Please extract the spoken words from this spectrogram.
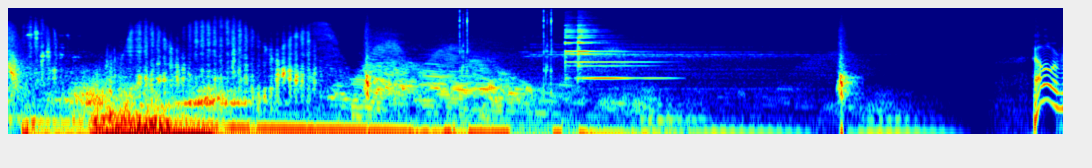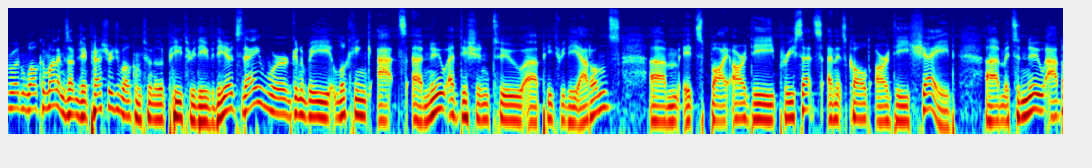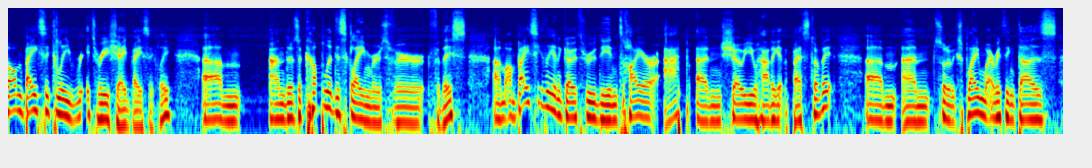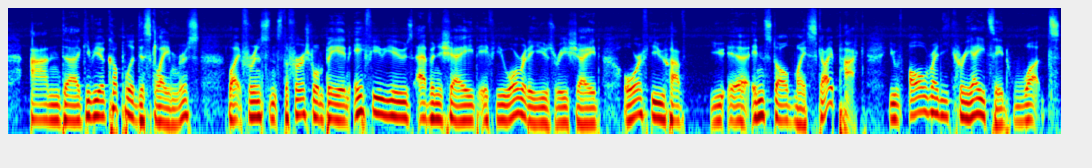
あ。Everyone, welcome. My name is Adam J Pestridge. Welcome to another P3D video. Today we're going to be looking at a new addition to uh, P3D add-ons. Um, it's by RD Presets and it's called RD Shade. Um, it's a new add-on. Basically, it's reshade basically. Um, and there's a couple of disclaimers for for this. Um, I'm basically going to go through the entire app and show you how to get the best of it, um, and sort of explain what everything does, and uh, give you a couple of disclaimers. Like for instance, the first one being if you use EnvShade, if you already use Reshade, or if you have you uh, installed my SkyPac, you've already created what.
